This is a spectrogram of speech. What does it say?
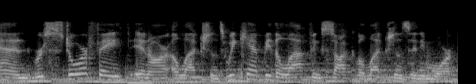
and restore faith in our elections. We can't be the laughing stock of elections anymore.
